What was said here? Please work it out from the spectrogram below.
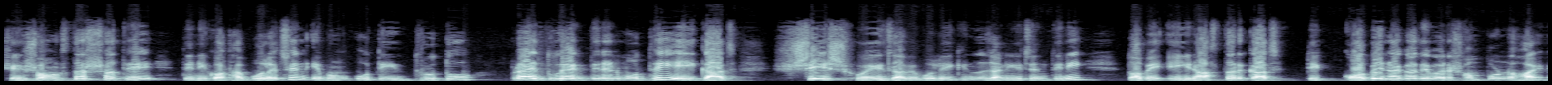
সেই সংস্থার সাথে তিনি কথা বলেছেন এবং অতি দ্রুত প্রায় দু একদিনের মধ্যেই এই কাজ শেষ হয়ে যাবে বলেই কিন্তু জানিয়েছেন তিনি। তবে এই রাস্তার কাজ ঠিক কবে নাগাদ এবারে সম্পূর্ণ হয়,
